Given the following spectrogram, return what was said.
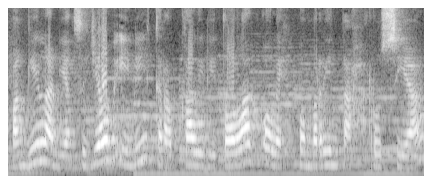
panggilan yang sejauh ini kerap kali ditolak oleh pemerintah Rusia.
